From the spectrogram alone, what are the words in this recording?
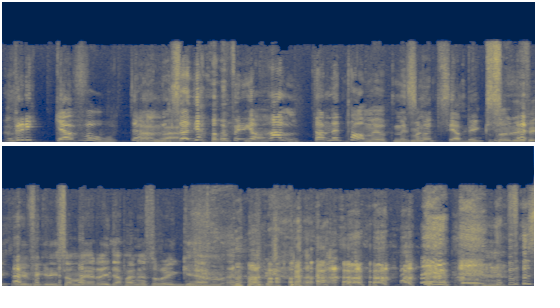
vricka foten. Så att jag, jag haltande tar mig upp med smutsiga byxor. Så du fick, du fick liksom rida på hennes rygg hem.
